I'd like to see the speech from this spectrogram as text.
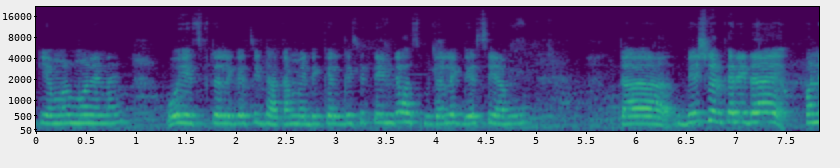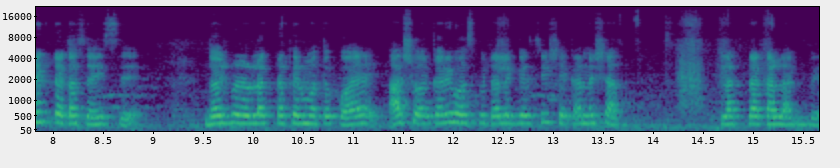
কি আমার মনে নাই। ওই হসপিটালে গেছি, ঢাকা মেডিকেল গেছি, তিনটে হসপিটালে গেছি আমি। তা বেসরকারিরা অনেক টাকা চাইছে। দশ বারো লাখ টাকার মতো কয়, আর সরকারি হসপিটালে গেছি, সেখানে সাত লাখ টাকা লাগবে।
